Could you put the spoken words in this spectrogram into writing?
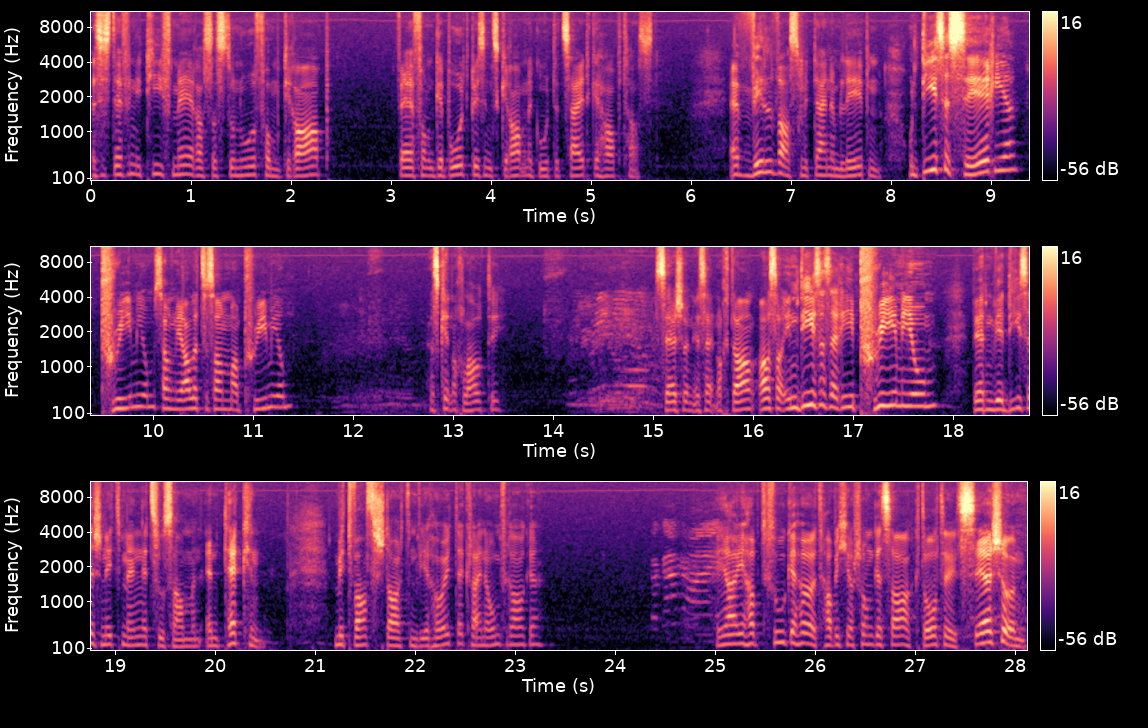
Es ist definitiv mehr, als dass du nur vom Grab, von Geburt bis ins Grab eine gute Zeit gehabt hast. Er will was mit deinem Leben. Und diese Serie, Premium, sagen wir alle zusammen mal Premium. Es geht noch laut. Sehr schön, ihr seid noch da. Also in dieser Serie Premium werden wir diese Schnittmenge zusammen entdecken. Mit was starten wir heute? Kleine Umfrage. Ja, ihr habt zugehört, habe ich ja schon gesagt, oder? Sehr schön.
